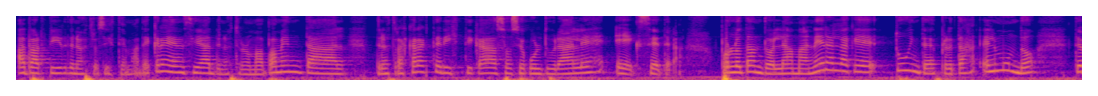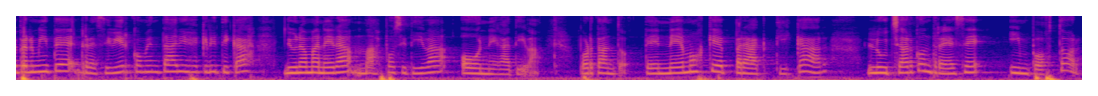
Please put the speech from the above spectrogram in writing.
a partir de nuestro sistema de creencias, de nuestro mapa mental, de nuestras características socioculturales, etc. Por lo tanto, la manera en la que tú interpretas el mundo te permite recibir comentarios y críticas de una manera más positiva o negativa. Por tanto, tenemos que practicar luchar contra ese impostor.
